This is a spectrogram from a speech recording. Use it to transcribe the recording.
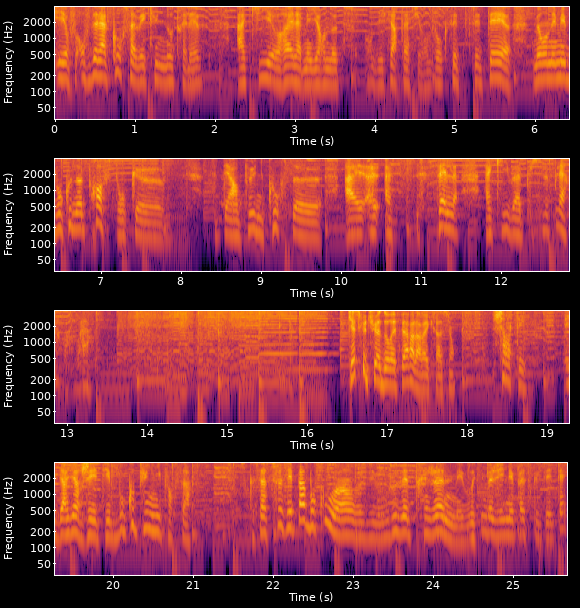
et- et on faisait la course avec une autre élève à qui aurait la meilleure note en dissertation. Donc c'était. euh, Mais on aimait beaucoup notre prof. Donc. euh, c'était un peu une course euh, à, à- à celle à qui il va plus le plaire. Voilà. Qu'est-ce que tu adorais faire à la récréation? Chanter. Et d'ailleurs, j'ai été beaucoup punie pour ça. Parce que ça se faisait pas beaucoup. Hein. Vous, êtes très jeune, mais vous n'imaginez pas ce que c'était.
